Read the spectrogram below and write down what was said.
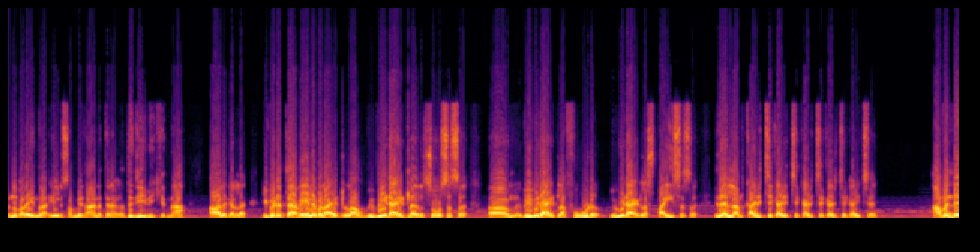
എന്ന് പറയുന്ന ഈ ഒരു സംവിധാനത്തിനകത്ത് ജീവിക്കുന്ന ആളുകൾ ഇവിടുത്തെ അവൈലബിൾ ആയിട്ടുള്ള വിവിഡായിട്ടുള്ള റിസോഴ്സസ് വിവിഡായിട്ടുള്ള ഫുഡ് വിവിഡായിട്ടുള്ള സ്പൈസസ് ഇതെല്ലാം കഴിച്ച് കഴിച്ച് കഴിച്ച് കഴിച്ച് കഴിച്ച് അവന്റെ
